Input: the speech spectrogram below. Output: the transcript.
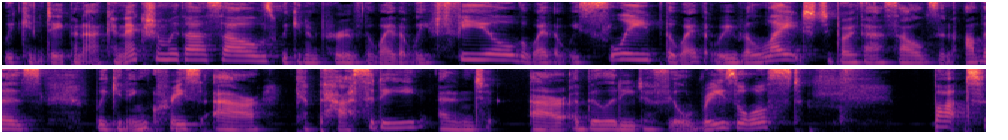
We can deepen our connection with ourselves, we can improve the way that we feel, the way that we sleep, the way that we relate to both ourselves and others. We can increase our capacity and our ability to feel resourced. But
